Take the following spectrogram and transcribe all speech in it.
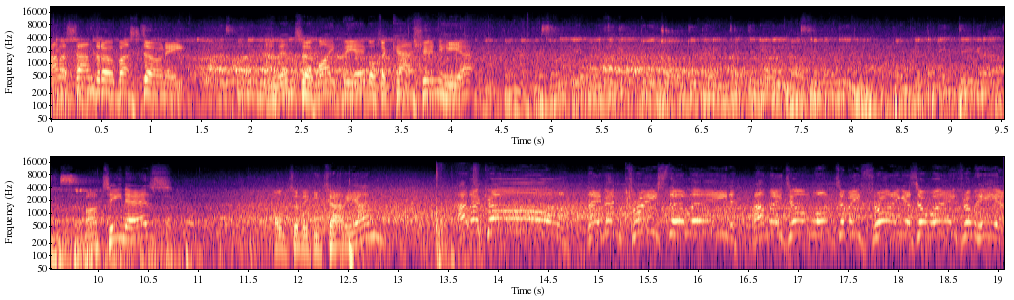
Alessandro Bastoni. And Inter might be able to cash in here. Martinez. On to Mkhitaryan. And a goal! They've increased their lead, and they don't want to be throwing it away from here.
